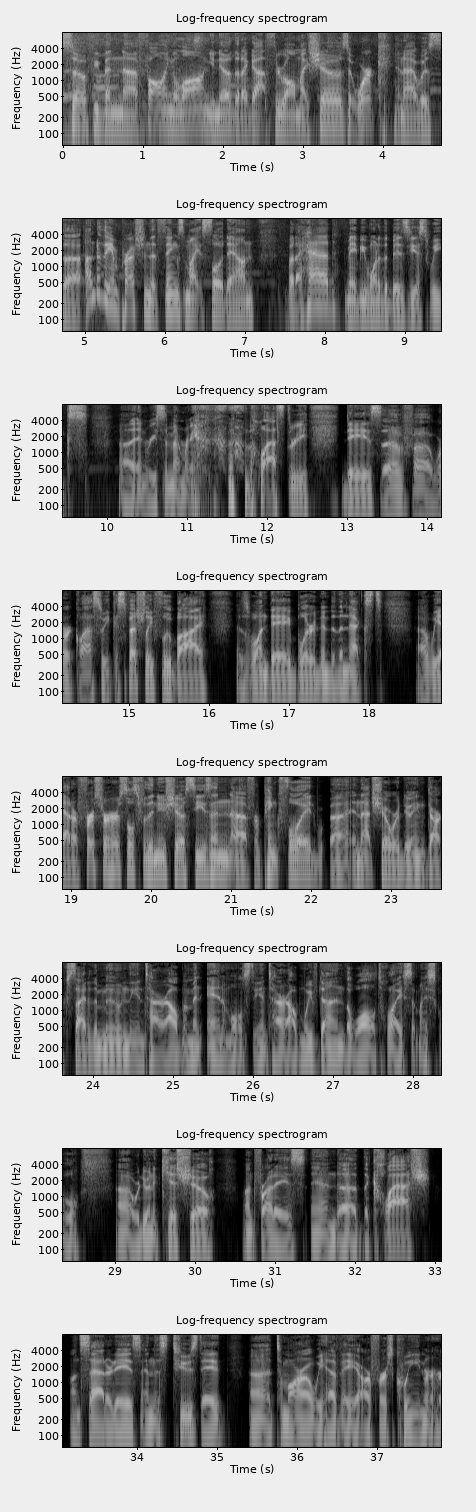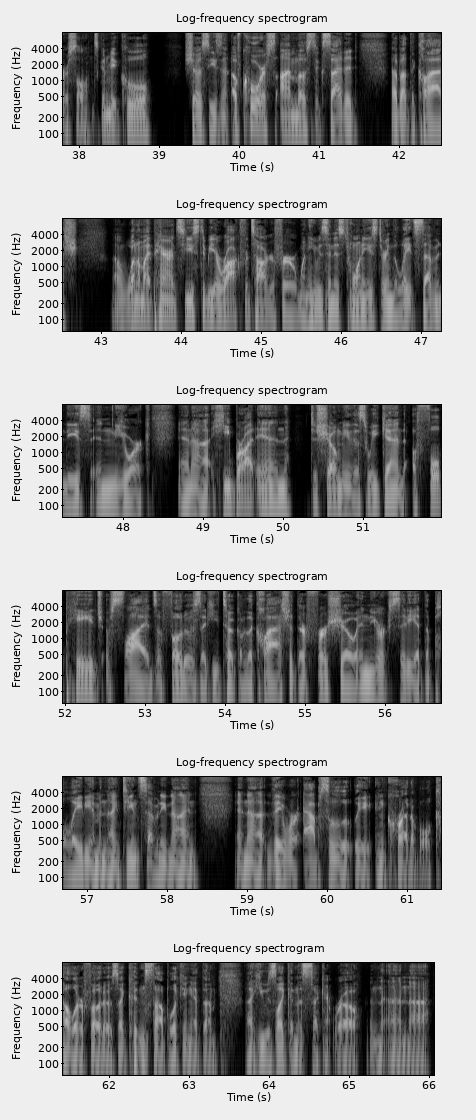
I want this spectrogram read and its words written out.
So, if you've been uh, following along, you know that I got through all my shows at work, and I was uh, under the impression that things might slow down, but I had maybe one of the busiest weeks uh, in recent memory. the last three days of uh, work last week, especially, flew by as one day blurred into the next. Uh, we had our first rehearsals for the new show season uh, for Pink Floyd. Uh, in that show, we're doing Dark Side of the Moon, the entire album, and Animals, the entire album. We've done The Wall twice at my school. Uh, we're doing a Kiss show on Fridays and uh, The Clash on Saturdays. And this Tuesday, uh, tomorrow, we have a our first Queen rehearsal. It's going to be a cool show season. Of course, I'm most excited about The Clash. Uh, one of my parents used to be a rock photographer when he was in his 20s during the late 70s in New York. And uh, he brought in to show me this weekend a full page of slides of photos that he took of the Clash at their first show in New York City at the Palladium in 1979 and uh, they were absolutely incredible color photos. I couldn't stop looking at them. Uh, he was like in the second row, and and uh,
